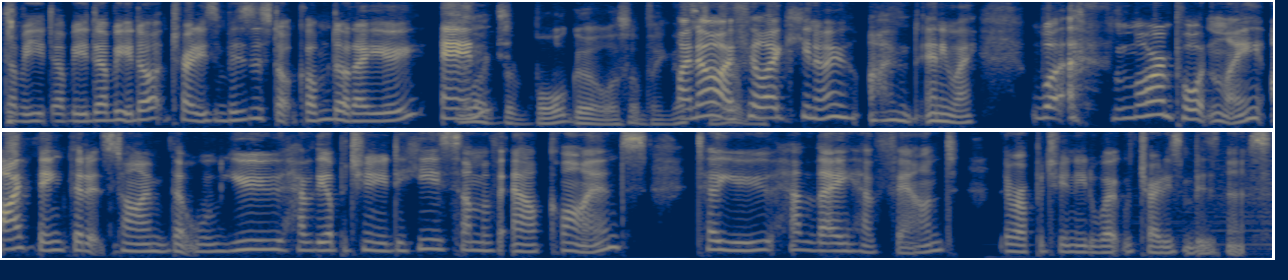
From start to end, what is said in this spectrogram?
www.tradiesinbusiness.com.au and like the ball girl or something. That's I know. Terrible. I feel like you know. I'm anyway. Well, more importantly, I think that it's time that will you have the opportunity to hear some of our clients tell you how they have found their opportunity to work with tradies in business.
